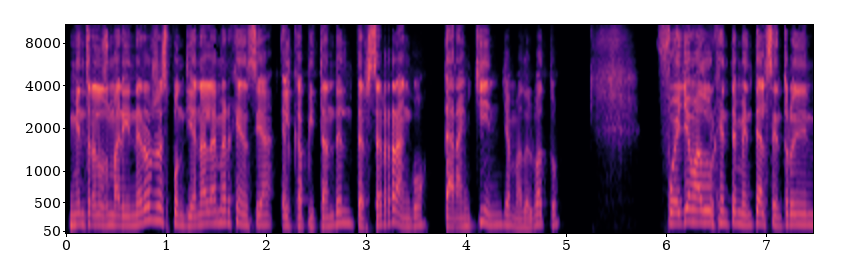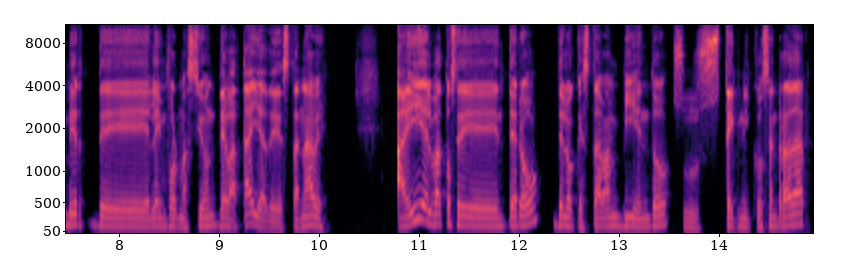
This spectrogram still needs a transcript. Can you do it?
Mientras los marineros respondían a la emergencia, el capitán del tercer rango, Taranquín, llamado el vato, fue llamado urgentemente al centro de, de la información de batalla de esta nave. Ahí el vato se enteró de lo que estaban viendo sus técnicos en radar.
